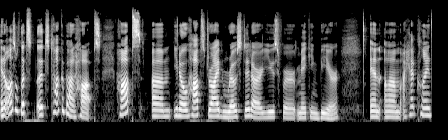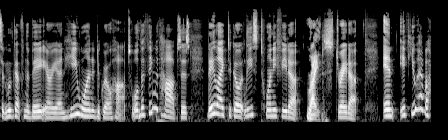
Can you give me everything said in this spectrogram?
And also, let's let's talk about hops. Hops, um, you know, hops dried and roasted are used for making beer. And um, I had clients that moved up from the Bay Area, and he wanted to grow hops. Well, the thing with hops is they like to go at least twenty feet up, Right. straight up. And if you have a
